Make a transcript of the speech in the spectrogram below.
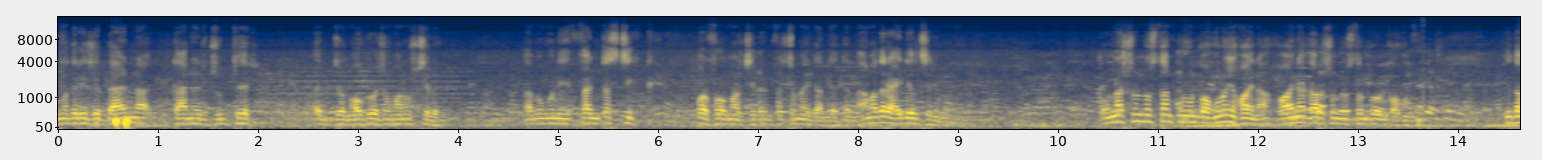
আমাদের এই যে ব্যান্ড গানের যুদ্ধের একজন অগ্রজ মানুষ ছিলেন এবং উনি ফ্যান্টাস্টিক পারফর্মার ছিলেন ফার্স্ট সময় গান গাইতেন। আমাদের আইডিয়াল ছিলেন তো ওনার শূন্যস্থান পূরণ কখনোই হয় না হয় না কারও শূন্যস্থান পূরণ কখনো। কিন্তু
